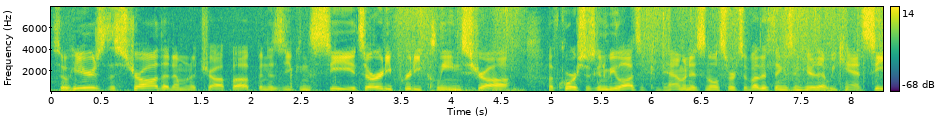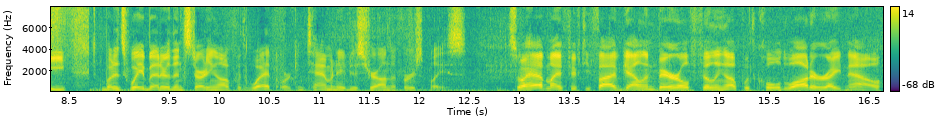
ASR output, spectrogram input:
So here's the straw that I'm going to chop up, and as you can see, it's already pretty clean straw. Of course, there's going to be lots of contaminants and all sorts of other things in here that we can't see, but it's way better than starting off with wet or contaminated straw in the first place. So I have my 55 gallon barrel filling up with cold water right now.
